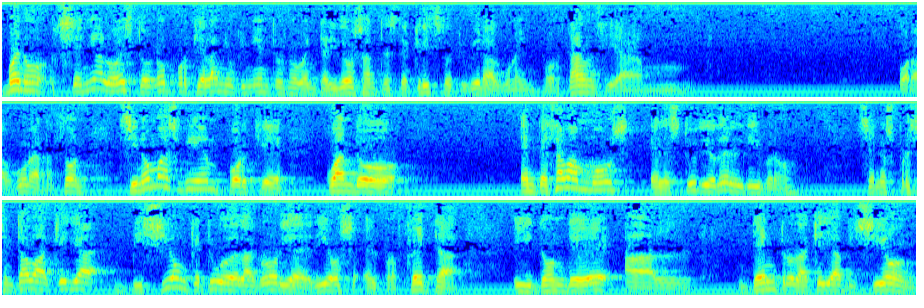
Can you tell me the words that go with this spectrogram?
Bueno, señalo esto no porque el año 592 antes de Cristo tuviera alguna importancia por alguna razón, sino más bien porque cuando empezábamos el estudio del libro, se nos presentaba aquella visión que tuvo de la gloria de Dios el profeta y donde al, dentro de aquella visión,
